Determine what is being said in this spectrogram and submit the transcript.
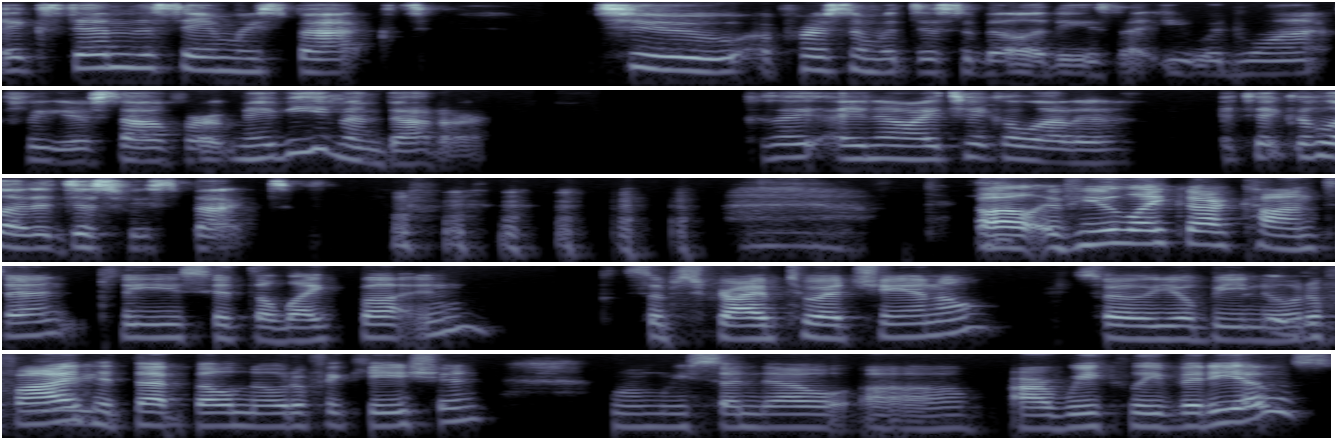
Extend the same respect to a person with disabilities that you would want for yourself, or maybe even better. Because I, I know I take a lot of, I take a lot of disrespect. Well, if you like our content, please hit the like button, subscribe to our channel, so you'll be notified, hit that bell notification when we send out uh, our weekly videos.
